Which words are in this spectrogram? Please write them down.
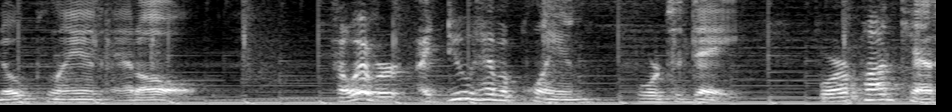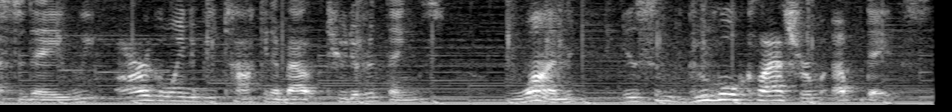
no plan at all. However, I do have a plan for today. For our podcast today, we are going to be talking about two different things. One is some Google Classroom updates.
